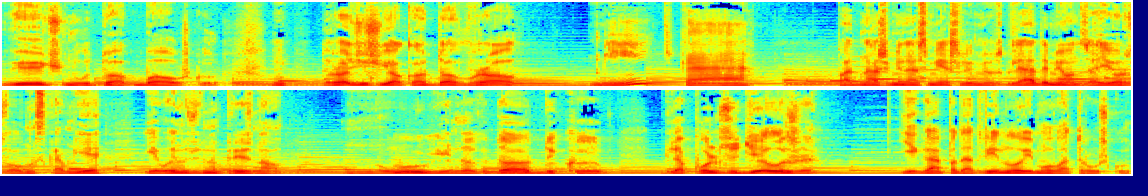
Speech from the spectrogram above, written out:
Вечно вот так, бабушка. Ну, разве ж я когда врал? Митька, под нашими насмешливыми взглядами он заерзал на скамье и вынужденно признал. «Ну, иногда, дык, для пользы дела же» Яга пододвинула ему ватрушку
